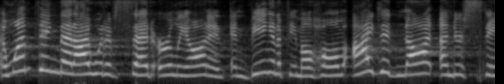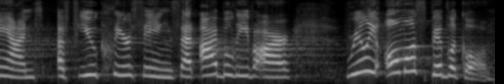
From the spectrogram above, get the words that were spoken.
And one thing that I would have said early on and, in, being in a female home, I did not understand a few clear things that I believe are really almost biblical.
